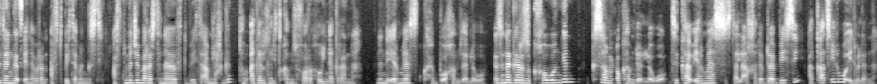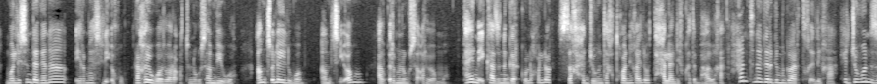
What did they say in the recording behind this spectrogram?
ዝደንገጸ ኣይነበረን ኣብቲ ቤተ መንግስቲ ኣብቲ መጀመርያ ዝተነበበ ኣብቲ ቤተ ኣምላኽ ግን እቶም ኣገልገልቲ ከም ዝፈርሑ ይነግረና ንንኤርምያስ ክሕብኡ ከም ዘለዎም፣ እዚ ነገር እዚ ክኸውን ግን ክሰምዑ ከም ደለዎም፣ እቲ ካብ ኤርምያስ ዝተላእከ ደብዳቤሲ ኣቃጺልዎ ኢሉ በለና። መሊሱ እንደገና ኤርምያስ ልኢኹ፣ ረኺብዎ እዚ ወረቐት ንጉስ ኣንቢብዎ፣ ኣምጹለይ ኢልዎም፣ ኣምጺኦም ኣብ ቅድሚ ንጉስ ኣቕሪቦሞ። እንታይ ንኢካ እዚ ነገር ክብሎ ከሎ፣ ንስኻ ሕጂ እውን እንታይ ክትኾን ኢኻ ኢልዎ፣ ተሓላሊፍካ ትብሃው ኢኻ፣ ሓንቲ ነገር ግን ምግባር ትኽእል ኢኻ፣ ሕጂ እውን እዚ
